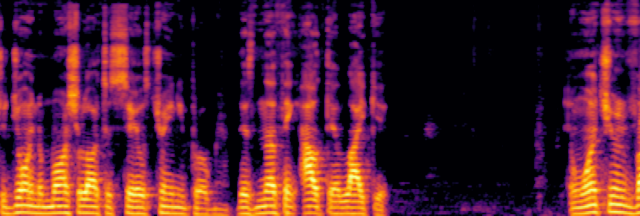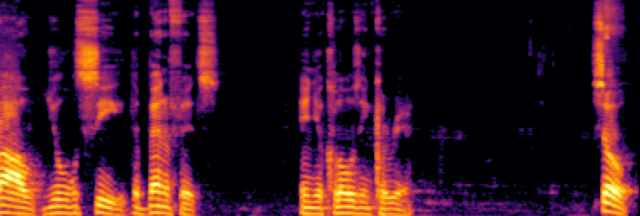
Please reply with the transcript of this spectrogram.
to join the Martial Arts of Sales training program. There's nothing out there like it. And once you're involved, you will see the benefits in your closing career. So,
